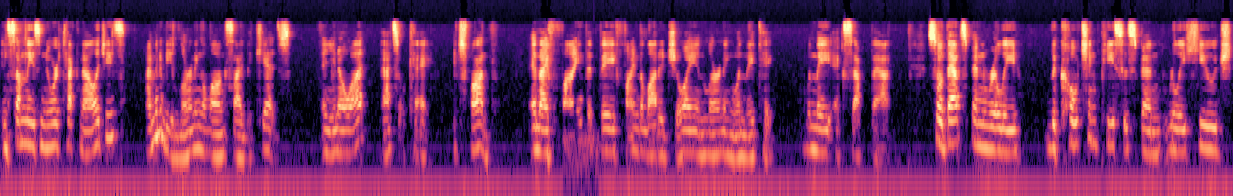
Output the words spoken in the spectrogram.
in some of these newer technologies, I'm going to be learning alongside the kids. And you know what? That's okay. It's fun. And I find that they find a lot of joy in learning when they take when they accept that. So that's been really the coaching piece has been really huge.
